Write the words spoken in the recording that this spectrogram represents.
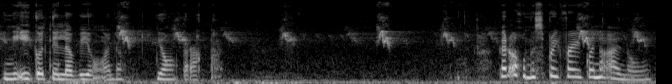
iniikot ni Love yung ano, yung truck. Pero ako mas prefer ko na ano,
